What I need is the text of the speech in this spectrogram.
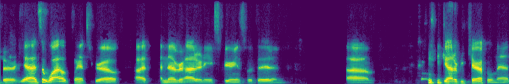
Sure. Yeah, it's a wild plant to grow. I, I never had any experience with it. And um, you got to be careful, man.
